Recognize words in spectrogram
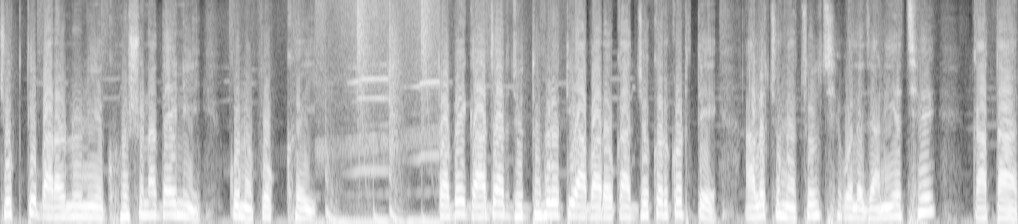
চুক্তি বাড়ানো নিয়ে ঘোষণা দেয়নি কোনো পক্ষই। তবে গাজার যুদ্ধবিরতি আবারও কার্যকর করতে আলোচনা চলছে বলে জানিয়েছে কাতার।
